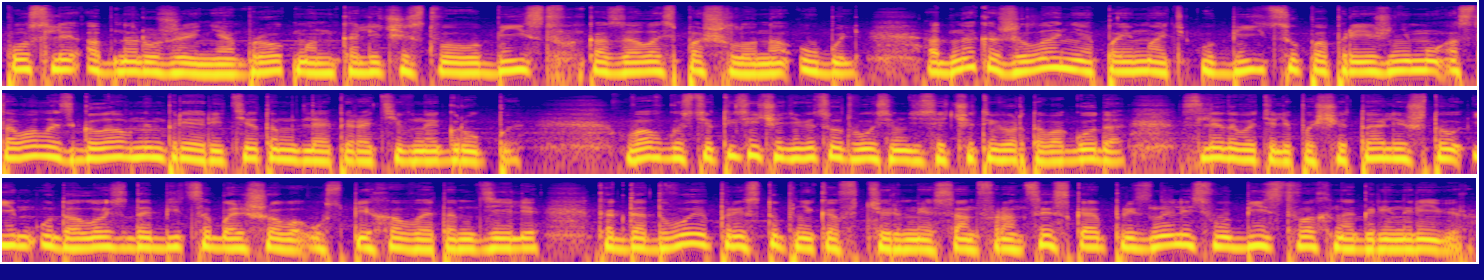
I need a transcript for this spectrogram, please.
После обнаружения Брокман количество убийств, казалось, пошло на убыль. Однако желание поймать убийцу по-прежнему оставалось главным приоритетом для оперативной группы. В августе 1984 года следователи посчитали, что им удалось добиться большого успеха в этом деле, когда двое преступников в тюрьме Сан-Франциско признались в убийствах на Грин-Ривер.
